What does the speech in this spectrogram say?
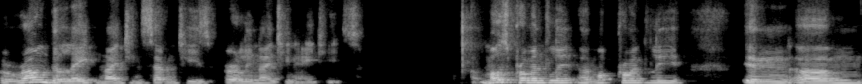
around the late 1970s, early 1980s. Most prominently, uh, more prominently in um,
